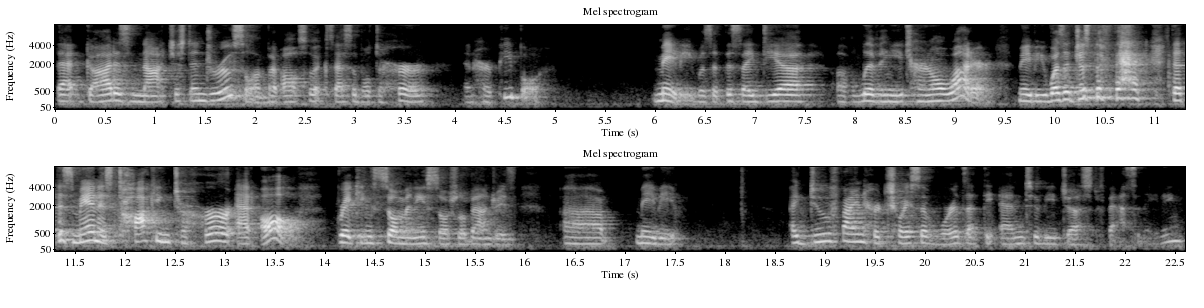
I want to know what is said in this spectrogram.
that God is not just in Jerusalem, but also accessible to her and her people? Maybe. Was it this idea of living eternal water? Maybe. Was it just the fact that this man is talking to her at all, breaking so many social boundaries? Uh, maybe. I do find her choice of words at the end to be just fascinating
